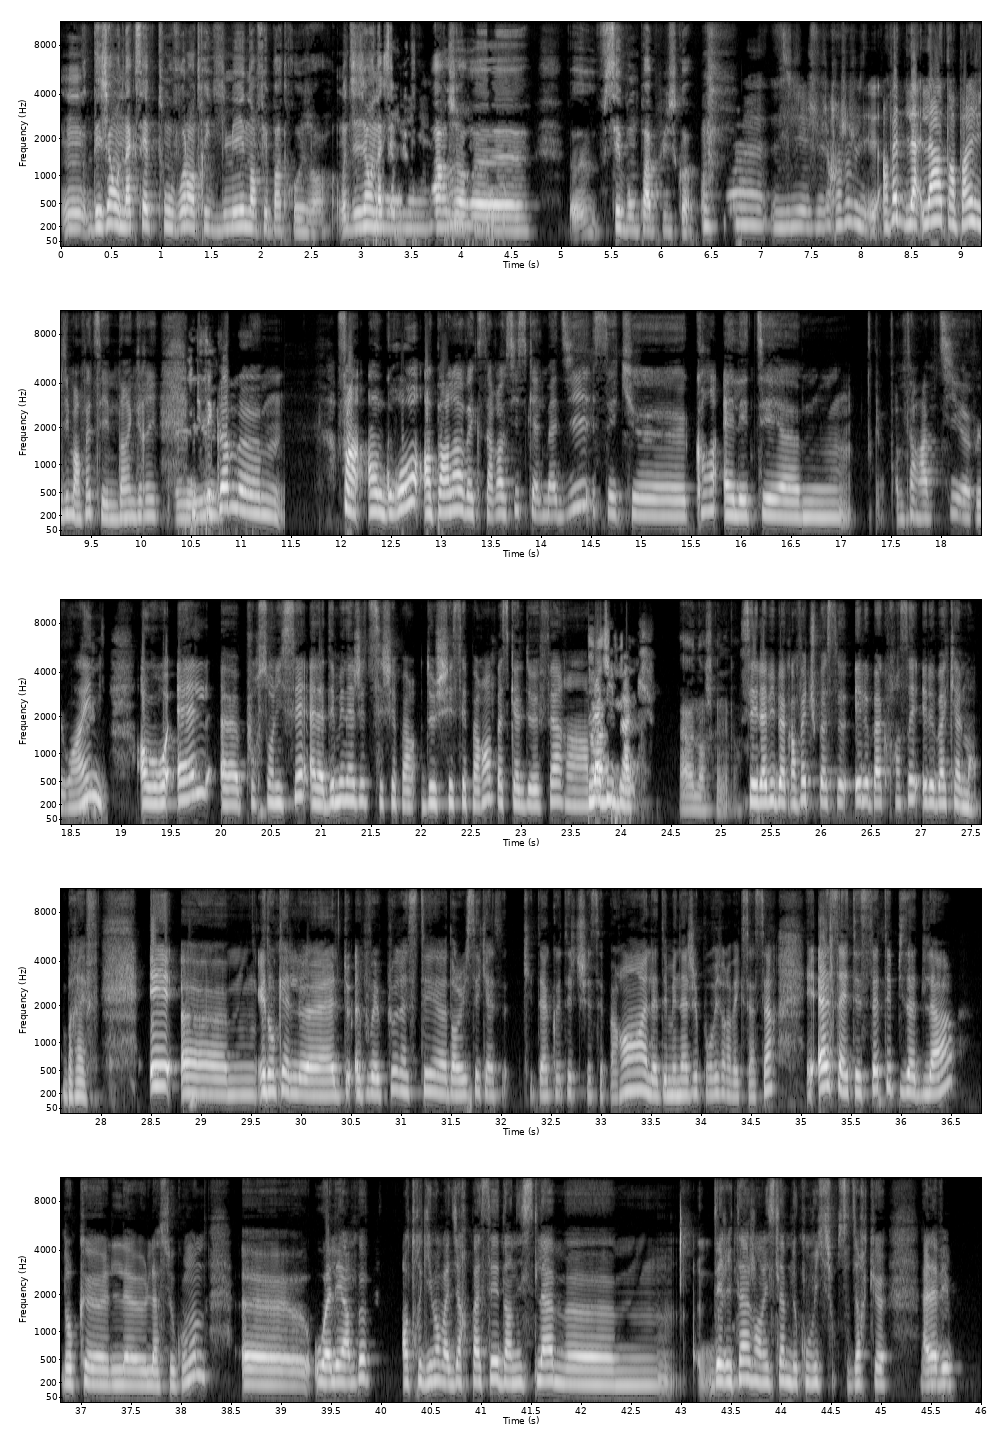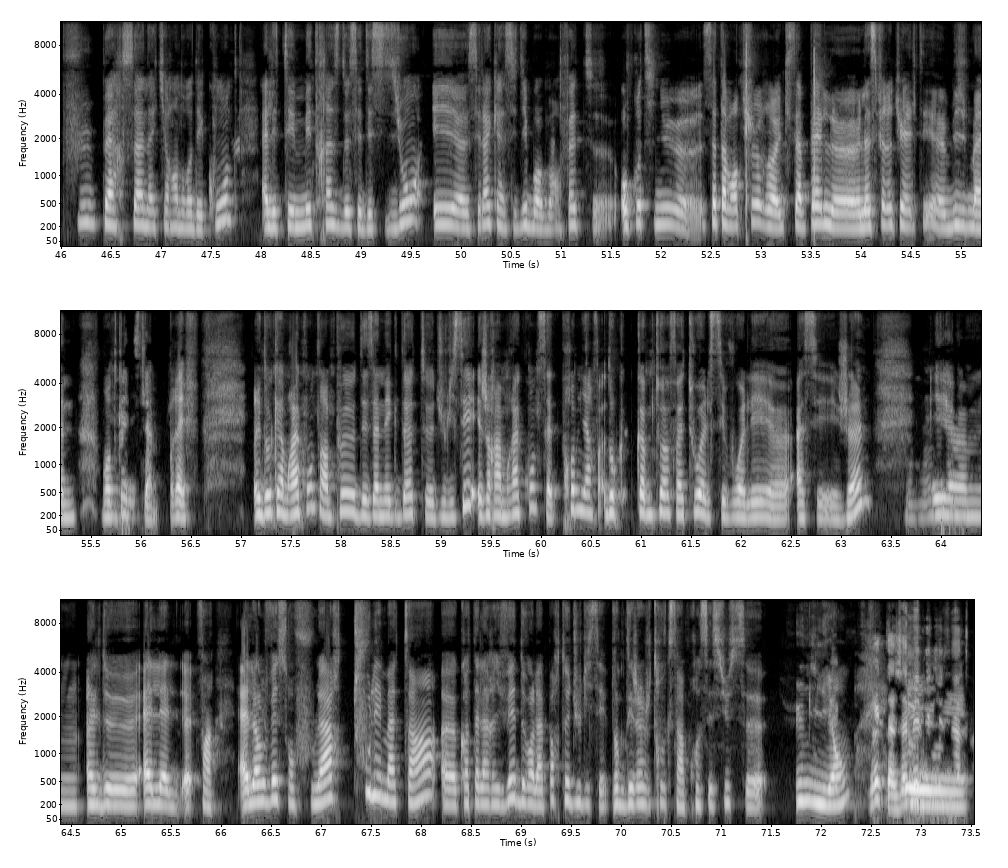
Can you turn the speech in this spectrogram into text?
on- déjà on accepte ton voile entre guillemets n'en fais pas trop genre déjà on accepte Mais- le genre euh, euh, c'est bon pas plus quoi Ouais, je- je- franchement, je en fait, là, là, à t'en parler, je me dis, mais en fait, c'est une dinguerie. Oui. C'est comme. euh, Enfin, en gros, en parlant avec Sarah aussi, ce qu'elle m'a dit, c'est que quand elle était. euh, pour me faire un petit euh, rewind. En gros, elle, euh, pour son lycée, elle a déménagé de, chez, par- de chez ses parents parce qu'elle devait faire un Ah. Ah non je connais pas C'est l'habit bac. En fait, tu passes et le bac français et le bac allemand. Bref. Et, euh, et donc, elle, elle, pouvait plus rester euh, dans le lycée qui, était à côté de chez ses parents. Elle a déménagé pour vivre avec sa sœur. Et elle, ça a été cet épisode-là, donc euh, la seconde, euh, où elle est un peu entre guillemets, on va dire, passée d'un islam euh, d'héritage en islam de conviction. C'est-à-dire que elle avait plus personne à qui rendre des comptes. Elle était maîtresse de ses décisions et euh, c'est là qu'elle s'est dit bon, bah, en fait, euh, on continue euh, cette aventure qui s'appelle la spiritualité musulmane, ou en tout cas l'islam. Bref. Et donc elle me raconte un peu des anecdotes du lycée et genre elle me raconte cette première fois. Donc comme toi, Fatou, elle s'est voilée assez jeune Mhm. et elle de, elle, elle, enfin, elle enlevait son foulard tous les matins quand elle arrivait devant la porte du lycée. Donc déjà, je trouve que c'est un processus humiliant. c'est t'as jamais faire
